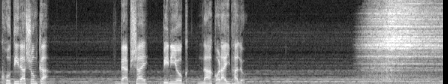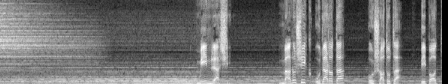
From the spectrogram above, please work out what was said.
ক্ষতির আশঙ্কা। ব্যবসায় বিনিয়োগ না করাই ভালো। মীন রাশি। মানসিক উদারতা ও সততা বিপদ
